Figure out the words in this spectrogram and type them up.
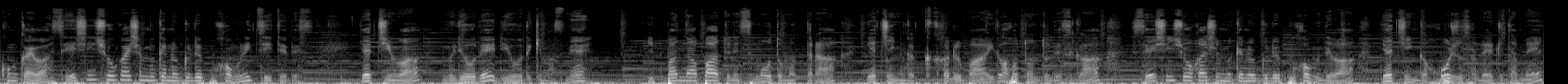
今回は精神障害者向けのグループホームについてです。家賃は無料で利用できますね。一般のアパートに住もうと思ったら、家賃がかかる場合がほとんどですが、精神障害者向けのグループホームでは、家賃が補助されるため、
